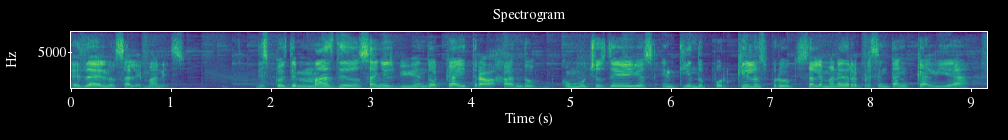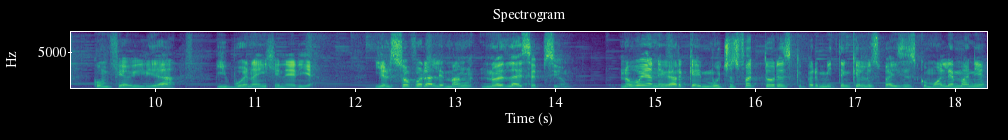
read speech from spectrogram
es la de los alemanes. Después de más de dos años viviendo acá y trabajando con muchos de ellos, entiendo por qué los productos alemanes representan calidad, confiabilidad y buena ingeniería. Y el software alemán no es la excepción. No voy a negar que hay muchos factores que permiten que en los países como Alemania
